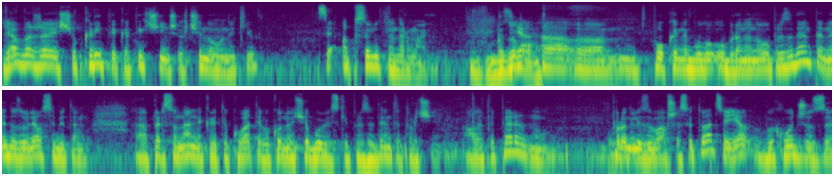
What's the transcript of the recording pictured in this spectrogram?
Я вважаю, що критика тих чи інших чиновників це абсолютно нормально. Безумовно. Я, е, е, поки не було обрано нового президента, не дозволяв собі там е, персонально критикувати виконуючого обов'язки президента Турчина. Але тепер, ну, проаналізувавши ситуацію, я виходжу з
